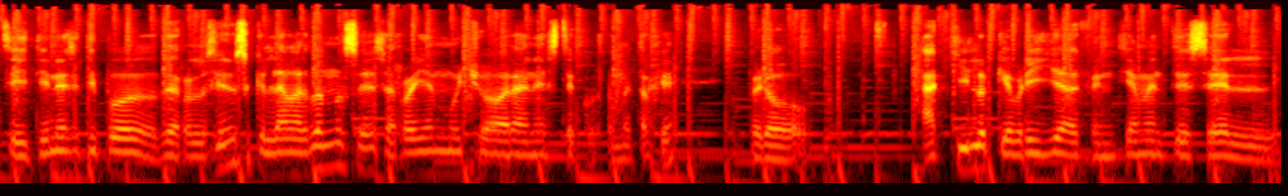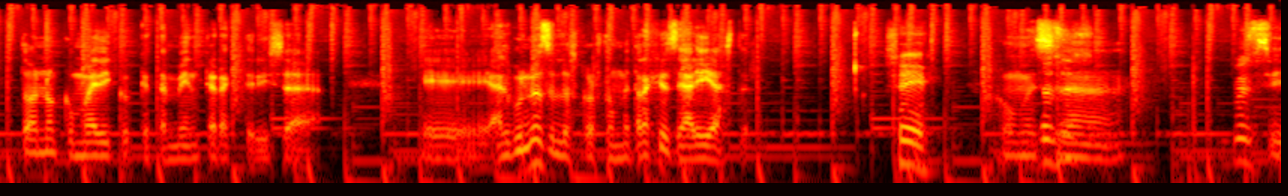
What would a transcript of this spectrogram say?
Sí, tiene ese tipo de relaciones que la verdad no se desarrollan mucho ahora en este cortometraje, pero aquí lo que brilla definitivamente es el tono comédico que también caracteriza eh, algunos de los cortometrajes de Ari Aster. Sí. Como Pues sí.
